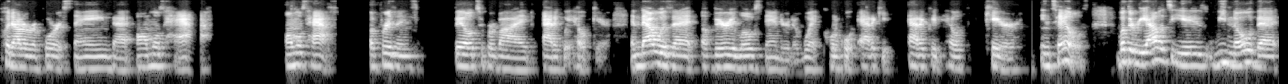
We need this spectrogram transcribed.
put out a report saying that almost half, almost half of prisons failed to provide adequate health care. And that was at a very low standard of what quote unquote adequate adequate health care entails. But the reality is we know that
